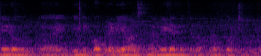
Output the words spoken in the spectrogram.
మీరు దీన్ని కోఆపరేట్ చేయవలసిన మీడియా మిత్రులకు కూడా కోరుచున్నాను.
